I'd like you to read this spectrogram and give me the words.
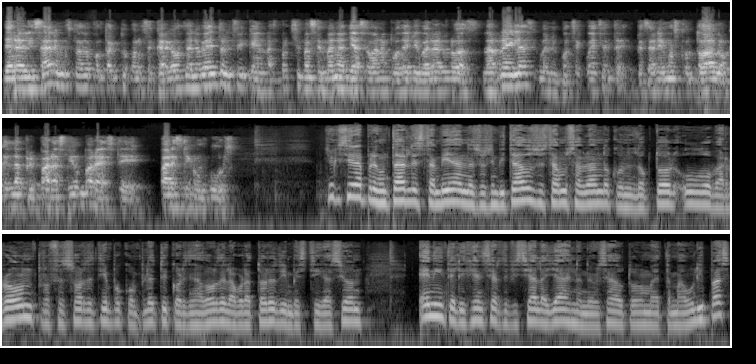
de realizar. Hemos estado en contacto con los encargados del evento, dicen que en las próximas semanas ya se van a poder liberar las, las reglas y bueno, en consecuencia empezaremos con toda lo que es la preparación para este, para este concurso. Yo quisiera preguntarles también a nuestros invitados, estamos hablando con el doctor Hugo Barrón, profesor de tiempo completo y coordinador del Laboratorio de Investigación en Inteligencia Artificial allá en la Universidad Autónoma de Tamaulipas,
